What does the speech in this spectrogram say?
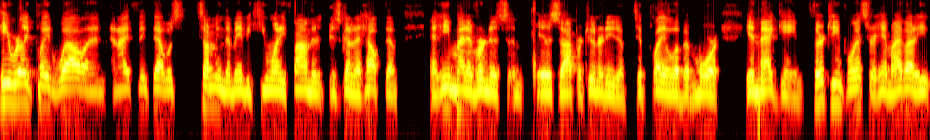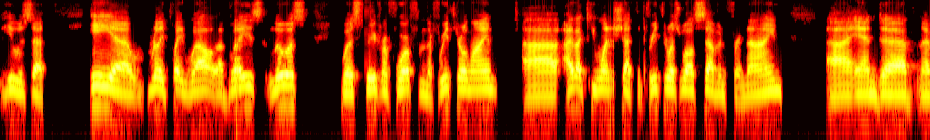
He really played well, and and I think that was something that maybe Kewanee found that is going to help them, and he might have earned his his opportunity to, to play a little bit more in that game. Thirteen points for him. I thought he he was uh, he uh, really played well. Uh, Blaze Lewis was three for four from the free throw line. Uh, I thought Kewanee shot the free throw as well, seven for nine. Uh, and uh, uh,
